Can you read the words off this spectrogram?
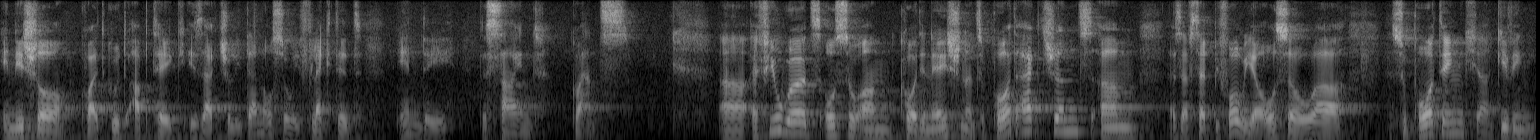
initial quite good uptake is actually then also reflected in the, the signed grants. Uh, a few words also on coordination and support actions. Um, as I've said before, we are also uh, supporting, uh, giving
